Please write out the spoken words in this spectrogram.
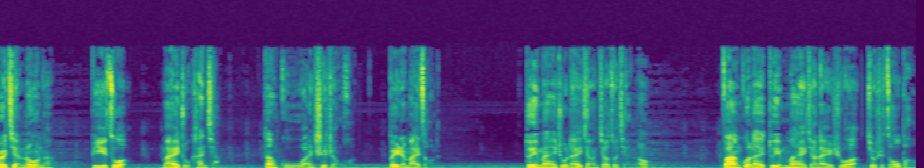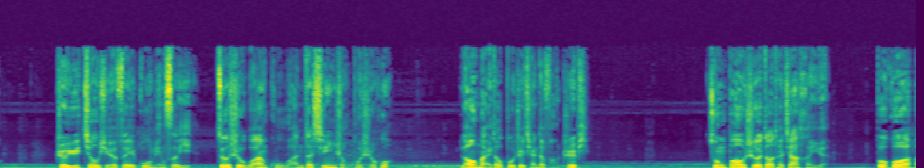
而捡漏呢，比作买主看假，但古玩是真货，被人买走了，对买主来讲叫做捡漏，反过来对卖家来说就是走宝。至于交学费，顾名思义，则是玩古玩的新手不识货。老买到不值钱的仿制品。从报社到他家很远，不过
